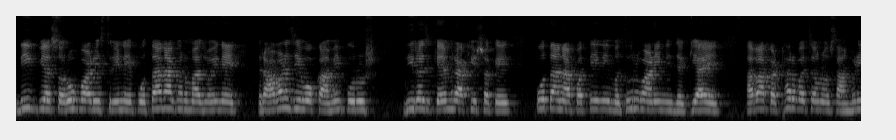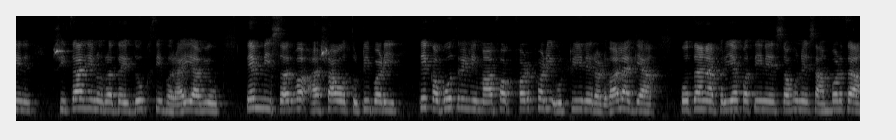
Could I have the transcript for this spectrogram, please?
દિવ્ય સ્વરૂપવાળી સ્ત્રીને પોતાના ઘરમાં જોઈને રાવણ જેવો કામી પુરુષ ધીરજ કેમ રાખી શકે? પોતાના પતિની મધુર વાણીની જગ્યાએ આવા કઠોર વચનો સાંભળીને સીતાજીનું હૃદય દુઃખથી ભરાઈ આવ્યું. તેમની સર્વ આશાઓ તૂટી પડી. તે કબૂતરીની માફક ફડફડી ઉઠીને રડવા લાગ્યા. પોતાના પ્રિય પતિને સહુને સાંભળતા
